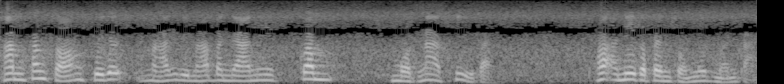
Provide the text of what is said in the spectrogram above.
ทำทั้งสองคือมหาสติมหาปัญญานี้ก็หมดหน้าที่ไป เพราะอันนี้ก็เป็นสมมุติเหมือนกัน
